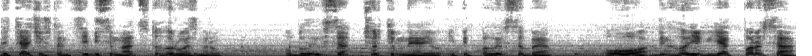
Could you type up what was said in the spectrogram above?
дитячі штанці 18 розміру. Облився чортівнею і підпалив себе. О, він горів, як порося,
